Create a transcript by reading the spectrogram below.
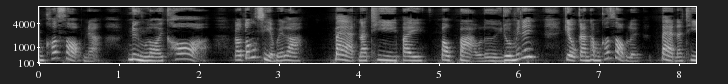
ำข้อสอบเนี่ย 100 ข้อ เราต้องเสียเวลา 8 นาทีไปเปล่าๆเลย โดยไม่ได้เกี่ยวกับการทำข้อสอบเลย 8 นาที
